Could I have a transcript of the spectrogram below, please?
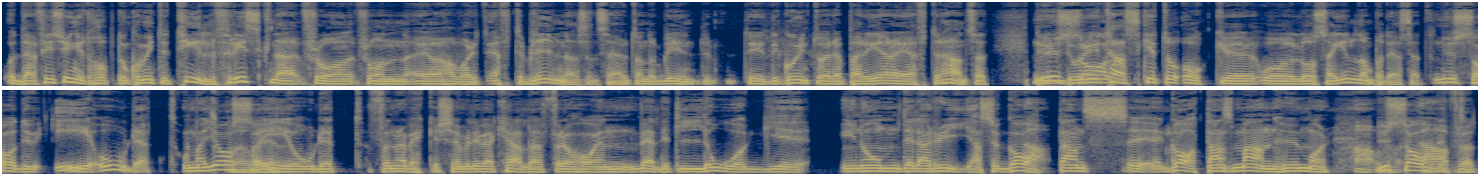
och där finns ju inget hopp. De kommer inte tillfriskna från, från eh, att ha varit efterblivna så att säga. Utan då blir, det, det går ju inte att reparera i efterhand. Så att, det, då är det ju sa- taskigt att och, eh, och låsa in dem på det sättet. Nu sa du e-ordet och när jag sa e-ordet för några veckor sedan ville jag kalla för att ha en väldigt låg eh, Unom de la rue, alltså gatans, eh, gatans manhumor. Ja, du sa ja, ordet,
